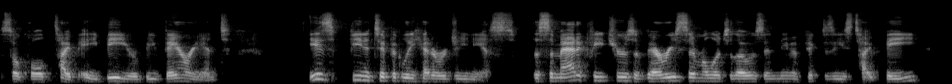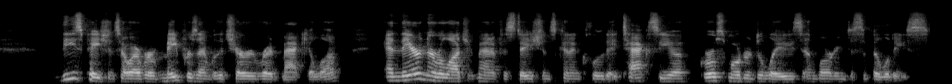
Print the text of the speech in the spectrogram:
so-called type AB or B variant, is phenotypically heterogeneous. The somatic features are very similar to those in Niemann-Pick disease type B. These patients, however, may present with a cherry red macula, and their neurologic manifestations can include ataxia, gross motor delays, and learning disabilities.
